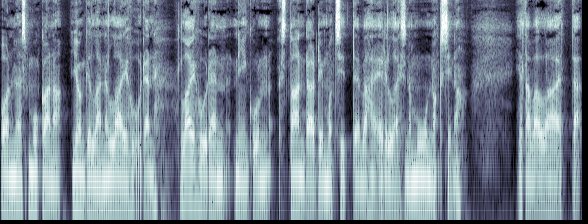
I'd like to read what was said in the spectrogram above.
on myös mukana jonkinlainen laihuuden, laihuuden niin kuin standardi, mutta sitten vähän erilaisina muunnoksina. Ja tavallaan, että,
